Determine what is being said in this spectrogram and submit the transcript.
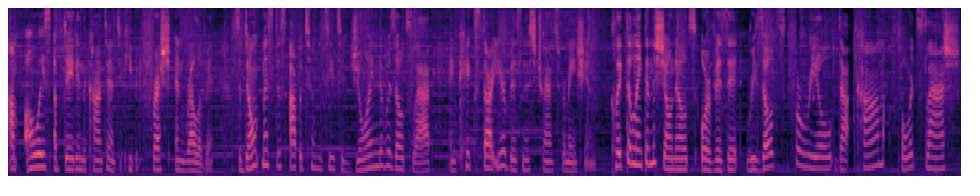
I'm always updating the content to keep it fresh and relevant. So don't miss this opportunity to join the Results Lab and kickstart your business transformation. Click the link in the show notes or visit resultsforreal.com forward slash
